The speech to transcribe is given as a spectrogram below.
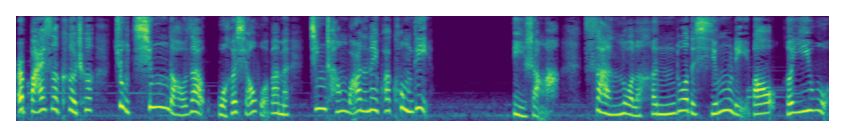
而白色客车就倾倒在我和小伙伴们经常玩的那块空地。地上啊，散落了很多的行李包和衣物，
